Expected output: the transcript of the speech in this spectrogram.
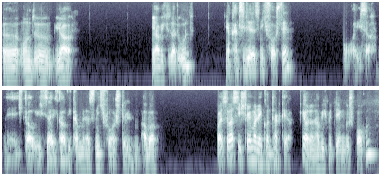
Äh, und äh, ja, ja, habe ich gesagt, und? Ja, kannst du dir das nicht vorstellen? Oh, ich sag, nee, ich glaube, ich, ich, glaub, ich kann mir das nicht vorstellen. Aber weißt du was, ich stelle mal den Kontakt her. Ja, dann habe ich mit denen gesprochen.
